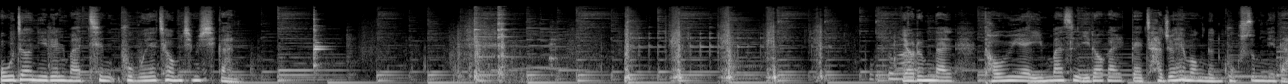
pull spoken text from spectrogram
오전 일을 마친 부부의 점심시간. 여름날 더위에 입맛을 잃어갈 때 자주 해먹는 국수입니다.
